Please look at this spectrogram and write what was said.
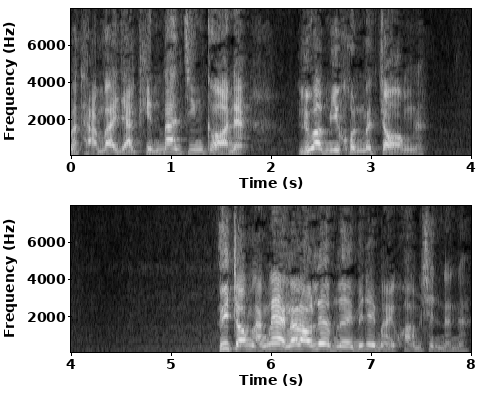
มาถามว่าอยากเห็นบ้านจริงก่อนเนี่ยหรือว่ามีคนมาจองนะ ฮ้ยจองหลังแรกแล้วเราเริ่มเลยไม่ได้หมายความเช่นนั้นนะ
